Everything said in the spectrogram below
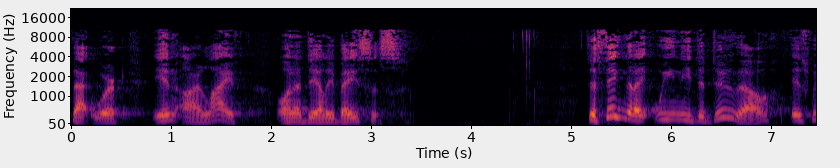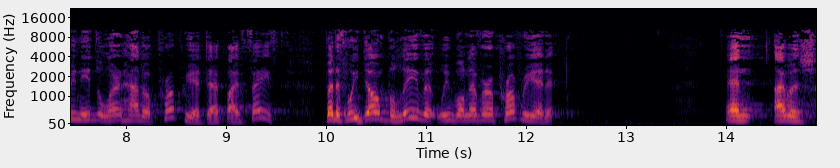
that work in our life on a daily basis. The thing that I, we need to do though is we need to learn how to appropriate that by faith. But if we don't believe it, we will never appropriate it. And I was,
